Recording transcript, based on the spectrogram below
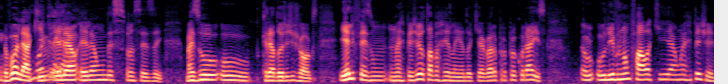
Eu vou olhar aqui, ele é, ele é um desses franceses aí. Mas o, o criador de jogos. E ele fez um, um RPG, eu tava relendo aqui agora para procurar isso. O, o livro não fala que é um RPG.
